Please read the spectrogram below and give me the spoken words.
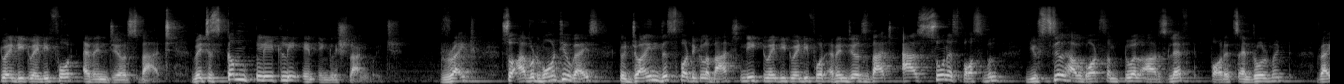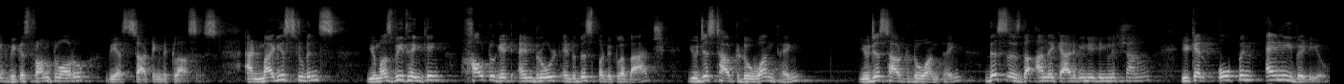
2024 Avengers batch, which is completely in English language right? So I would want you guys to join this particular batch, NEET 2024 Avengers batch as soon as possible. You still have got some 12 hours left for its enrollment, right? Because from tomorrow, we are starting the classes. And my dear students, you must be thinking how to get enrolled into this particular batch. You just have to do one thing. You just have to do one thing. This is the Unacademy NEET English channel. You can open any video,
